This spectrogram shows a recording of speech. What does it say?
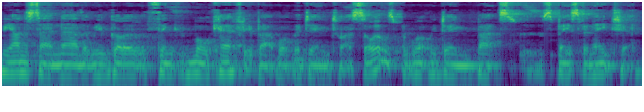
we understand now that we've got to think more carefully about what we're doing to our soils, but what we're doing about space for nature.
